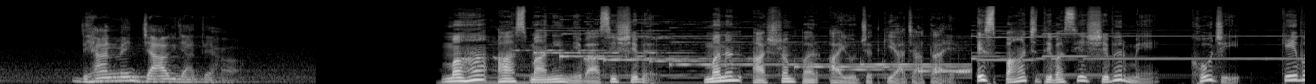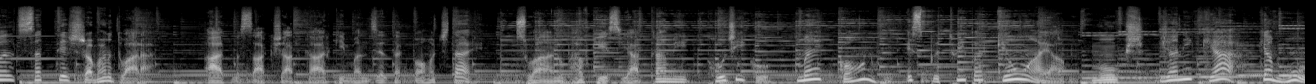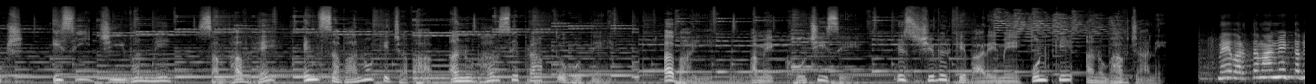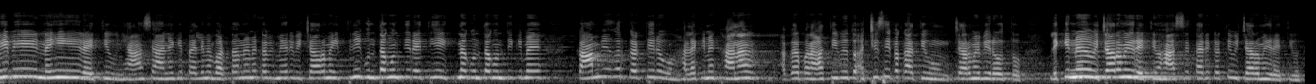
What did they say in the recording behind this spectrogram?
ध्यान में जाग जाते हो। महा आसमानी निवासी शिविर मनन आश्रम पर आयोजित किया जाता है। इस पाँच दिवसीय शिविर में खोजी केवल सत्य श्रवण द्वारा आत्म साक्षात्कार की मंजिल तक पहुँचता है। स्व अनुभव की इस यात्रा में खोजी को मैं कौन हूँ? इस पृथ्वी पर क्यों आया हूँ? मोक्ष यानी क्या? क्या मोक्ष इसी जीवन में संभव है? इन सवालों के जवाब अनुभव से प्राप्त होते हैं। अब आइए हमें खोजी से इस शिविर के बारे में उनके अनुभव जाने। मैं वर्तमान में कभी भी नहीं रहती हूँ। यहाँ से आने के पहले मैं वर्तमान में कभी मेरे विचारों में इतनी गुंता गुंती रहती है, इतना गुंता गुंती कि मैं काम भी अगर करती रहूँ, हालाँकि मैं खाना अगर बनाती हूँ तो अच्छे से पकाती हूँ, विचारों में भी रहूँ तो। लेकिन मैं विचारों में ही रहती हूँ, हाथ से कार्य करती हूँ, विचारों में ही रहती हूँ।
